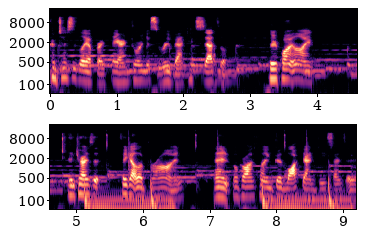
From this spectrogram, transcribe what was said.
contested layup right there, and Jordan gets the rebound, takes it out to the three point line, and tries to fake out LeBron. And LeBron's playing good lockdown defense, and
